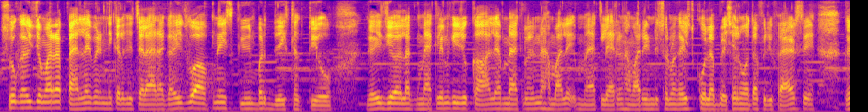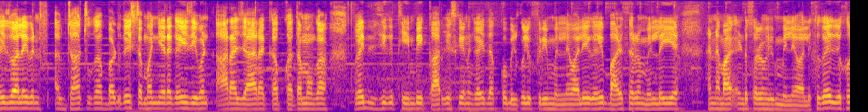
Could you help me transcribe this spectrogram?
सो so गाइज़ जो हमारा पहला इवेंट निकल के चला रहा है गाइज़ वो अपने स्क्रीन पर देख सकती हो। गाइज़ जो अलग मैकलेन की जो काल है मैकलेन हमारे मैकलेरन हमारे इंडस्ट्री में गाइज़ कोलेब्रेशन हुआ था फ्री फायर से। गाइज़ वाला इवेंट अब जा चुका है बट गाइज़ समझ नहीं रहा गाइज़ इवेंट आ रहा, जा रहा है कब खत्म होगा। तो इसी की थीम भी कार की स्क्रीन गाइज़ आपको बिल्कुल फ्री मिलने वाली है गाइज़ बारिश में मिल रही है एंड हमारे इंडस्ट्री में भी मिलने वाली तो गाइज़ देखो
